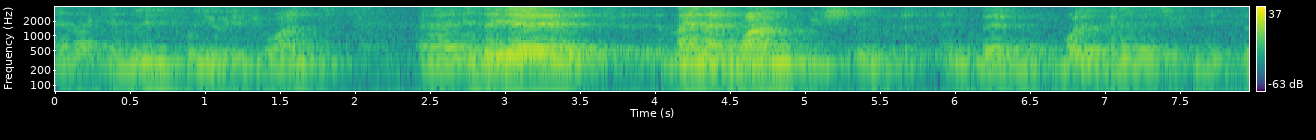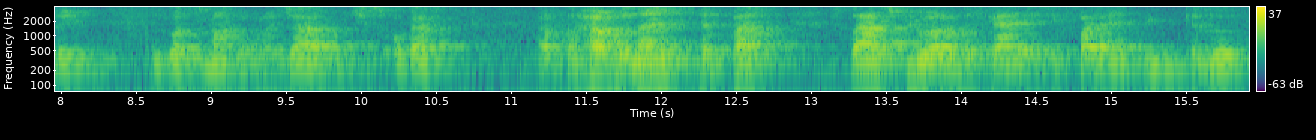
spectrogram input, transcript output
and I can read it for you if you want. Uh, in the year 991, which in, in the modern calendar is 1583, in God's month of Rajab, which is August, after half the night had passed, stars flew around the sky as if fire had been kindled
